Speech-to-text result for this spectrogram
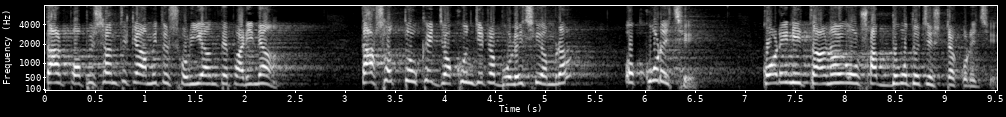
তার প্রফেশন থেকে আমি তো সরিয়ে আনতে পারি না। তা সত্ত্বেও ওকে যখন যেটা বলেছি আমরা, ও করেছে। করেনি তা নয়, ও সাধ্যমতো চেষ্টা করেছে।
